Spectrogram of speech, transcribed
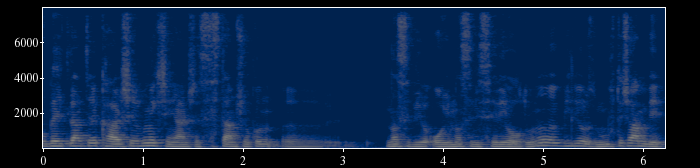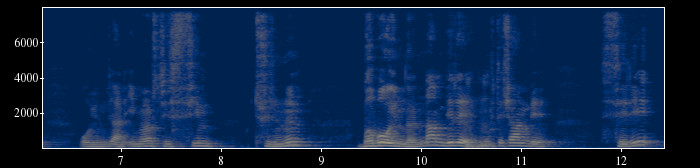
bu beklentileri karşılayabilmek için yani işte System Shock'un e, nasıl bir oyun, nasıl bir seri olduğunu biliyoruz. Muhteşem bir oyundu. Yani Immersive Sim türünün baba oyunlarından biri. Hı hı. Muhteşem bir seri.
